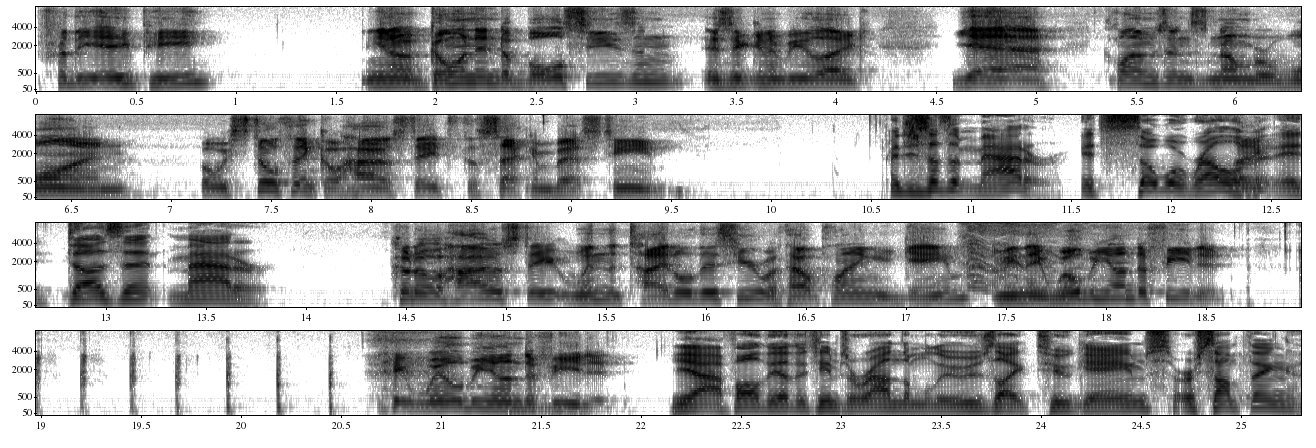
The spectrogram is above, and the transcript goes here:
for the AP? You know, going into bowl season, is it gonna be like, yeah, Clemson's number one, but we still think Ohio State's the second best team? It just doesn't matter. It's so irrelevant. Like, it doesn't matter. Could Ohio State win the title this year without playing a game? I mean, they will be undefeated. They will be undefeated. Yeah, if all the other teams around them lose like two games or something,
